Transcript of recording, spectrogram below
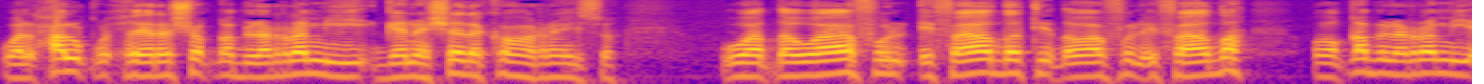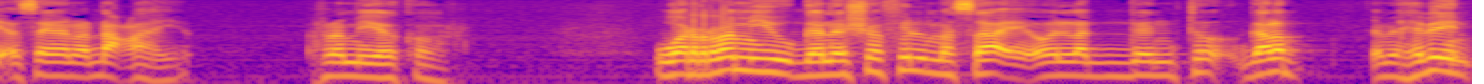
walxalqu xiirasho qabla ramyi ganashada ka horeyso wa dawaafu lifaadati dawaafu lifaada oo qabla ramyi isagana dhacayo ramyiga ka hor. Waaramyu ganasho filmasaa'i oo la ganto galab ama habeen.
